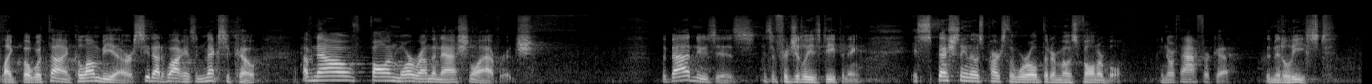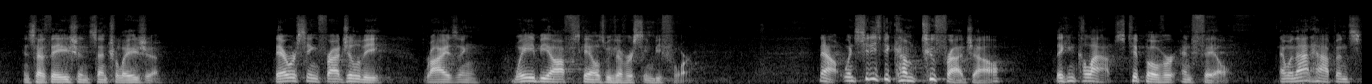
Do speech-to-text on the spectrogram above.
like Bogota in Colombia or Ciudad Juarez in Mexico, have now fallen more around the national average. The bad news is, is that fragility is deepening, especially in those parts of the world that are most vulnerable, in North Africa, the Middle East, in South Asia and Central Asia. There we're seeing fragility rising way beyond scales we've ever seen before. Now, when cities become too fragile, they can collapse, tip over, and fail. And when that happens,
